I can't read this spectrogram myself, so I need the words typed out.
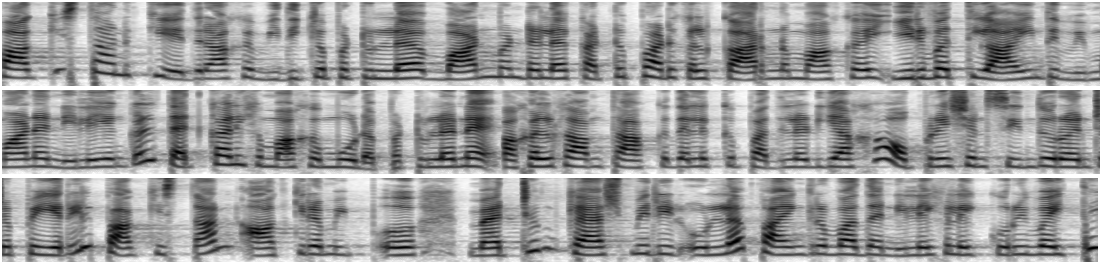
பாகிஸ்தானுக்கு எதிராக விதிக்கப்பட்டுள்ள வான்மண்டல கட்டுப்பாடுகள் காரணமாக இருபத்தி ஐந்து விமான நிலையங்கள் தற்காலிகமாக மூடப்பட்டுள்ளன. பகல்காம் தாக்குதலுக்கு பதிலடியாக ஆபரேஷன் சிந்தூர் என்ற பெயரில் பாகிஸ்தான் ஆக்கிரமிப்பு மற்றும் காஷ்மீரில் உள்ள பயங்கரவாத நிலைகளை குறிவைத்து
